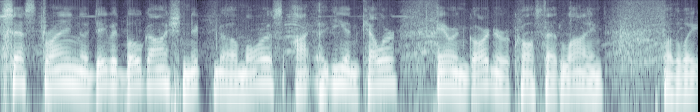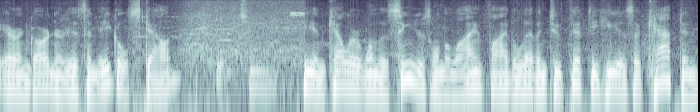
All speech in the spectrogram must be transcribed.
Seth Strang, uh, David Bogosh, Nick uh, Morris, I, uh, Ian Keller, Aaron Gardner across that line. By the way, Aaron Gardner is an Eagle Scout. Ian Keller, one of the seniors on the line, 5'11", 250. He is a captain.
